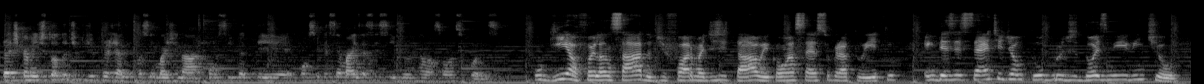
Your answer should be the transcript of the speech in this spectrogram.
praticamente todo tipo de projeto que você imaginar consiga, ter, consiga ser mais acessível em relação às cores. O guia foi lançado de forma digital e com acesso gratuito em 17 de outubro de 2021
